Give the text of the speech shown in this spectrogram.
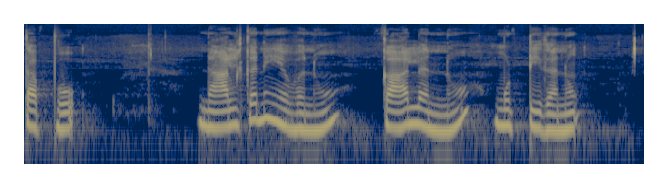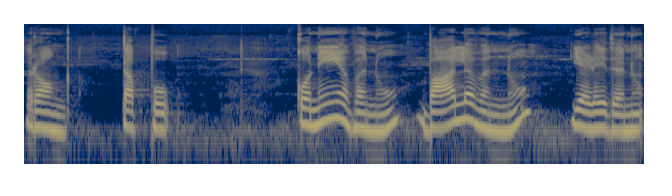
ತಪ್ಪು. ನಾಲ್ಕನೆಯವನು ಕಾಲನ್ನು ಮುಟ್ಟಿದನು. ರಾಂಗ್. ತಪ್ಪು. ಕೊನೆಯವನು ಬಾಲವನ್ನು ಎಳೆದನು.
